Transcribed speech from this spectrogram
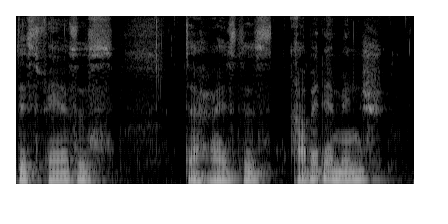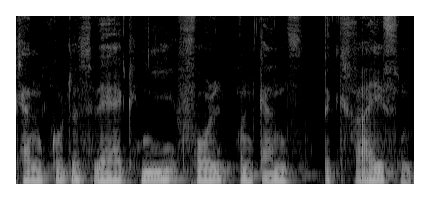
des Verses, da heißt es, aber der Mensch kann Gottes Werk nie voll und ganz begreifen.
